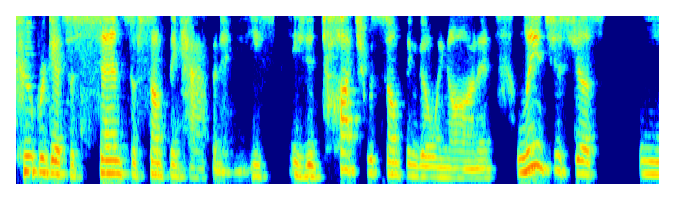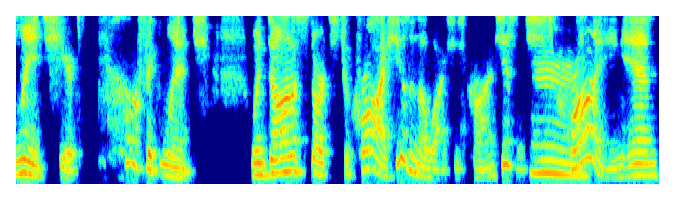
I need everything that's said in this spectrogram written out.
Cooper gets a sense of something happening. He's he's in touch with something going on, and Lynch is just Lynch here. It's perfect Lynch. When Donna starts to cry, she doesn't know why she's crying. She's she's Mm. crying, and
